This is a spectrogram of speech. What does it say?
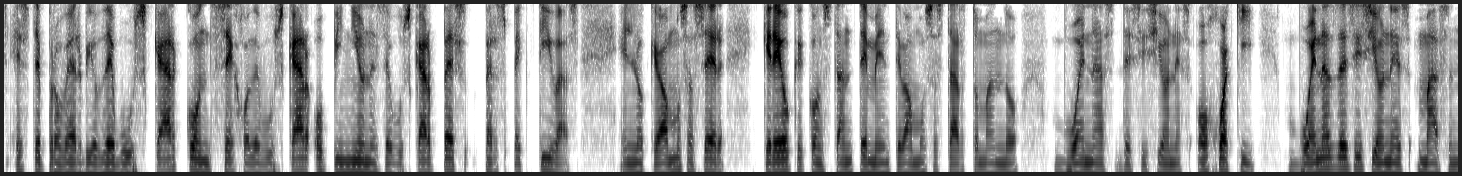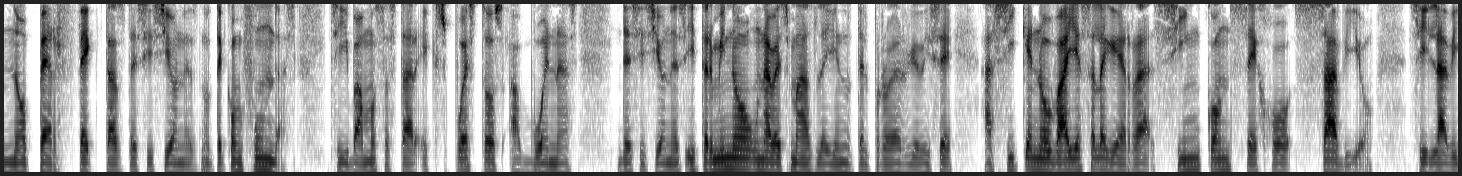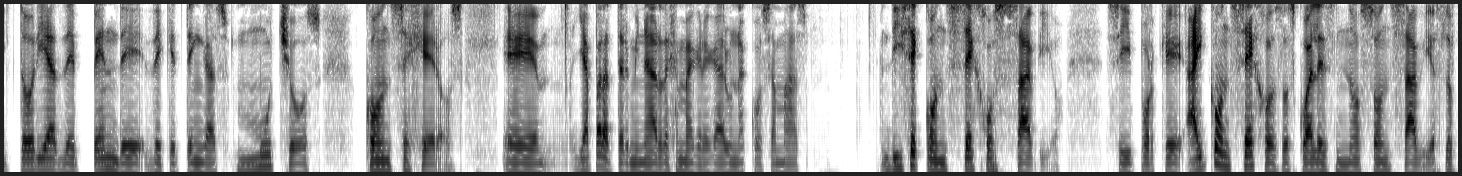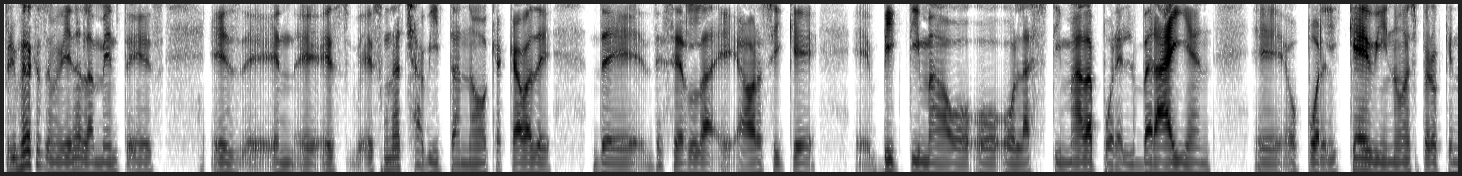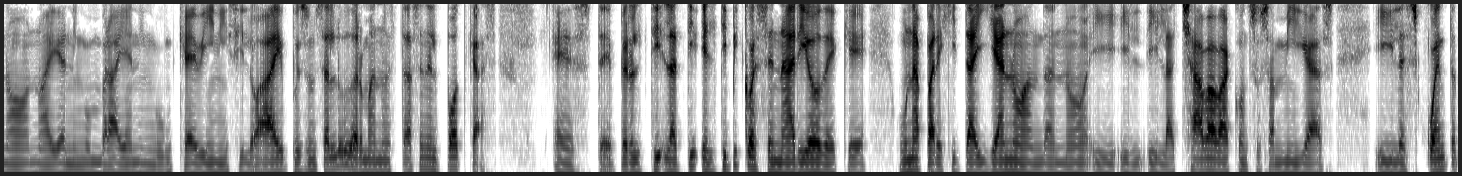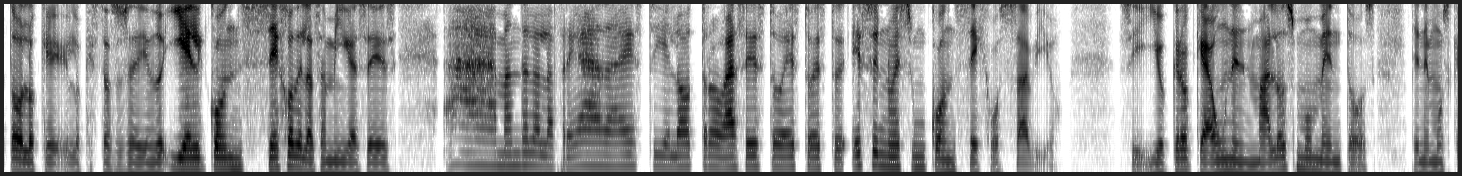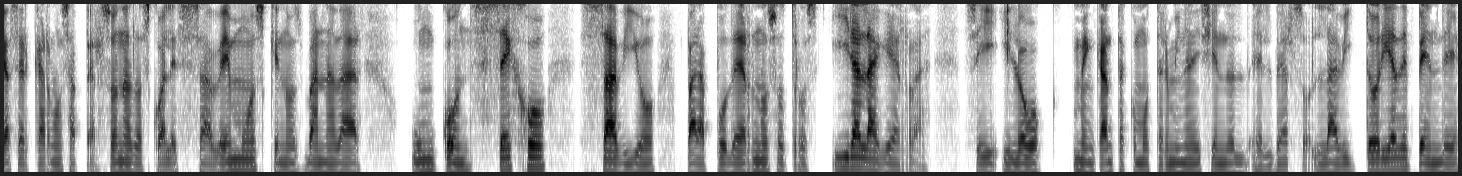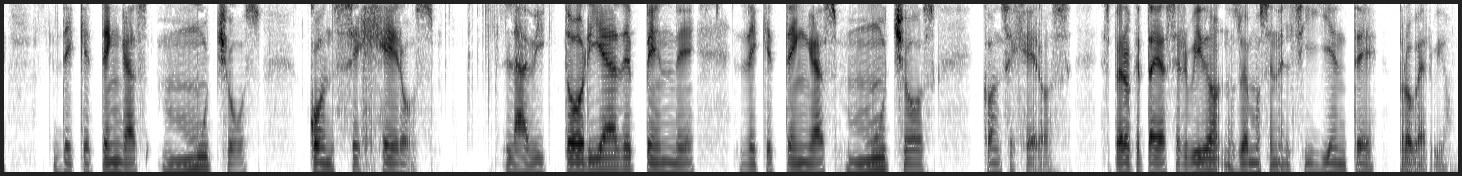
este proverbio de buscar consejo, de buscar opiniones, de buscar perspectivas en lo que vamos a hacer, creo que constantemente vamos a estar tomando buenas decisiones. Ojo aquí, buenas decisiones, más no perfectas decisiones. No te confundas. Sí, vamos a estar expuestos a buenas decisiones. Y termino una vez más leyéndote el proverbio. Dice, así que no vayas a la guerra sin consejo sabio si la victoria depende de que tengas muchos consejeros. Eh, ya para terminar, déjame agregar una cosa más. Dice consejo sabio. Sí, porque hay consejos los cuales no son sabios. Lo primero que se me viene a la mente es, es, eh, eh, es, es una chavita, ¿no? Que acaba de, de, de ser la, ahora sí que víctima o, o, lastimada por el Brian eh, o por el Kevin, ¿no? Espero que no, no haya ningún Brian, ningún Kevin, y si lo hay, pues un saludo, hermano, estás en el podcast. Este, pero el, típico escenario de que una parejita ya no anda, ¿no? Y, y, y, la chava va con sus amigas y les cuenta todo lo que, lo que está sucediendo. Y el consejo de las amigas es, ah, mándalo a la fregada, esto y el otro, haz esto, esto, esto. Ese no es un consejo sabio. Sí, yo creo que aún en malos momentos tenemos que acercarnos a personas las cuales sabemos que nos van a dar un consejo sabio para poder nosotros ir a la guerra, sí, y luego me encanta cómo termina diciendo el, el verso, la victoria depende de que tengas muchos consejeros. La victoria depende de que tengas muchos consejeros. Espero que te haya servido. Nos vemos en el siguiente proverbio.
